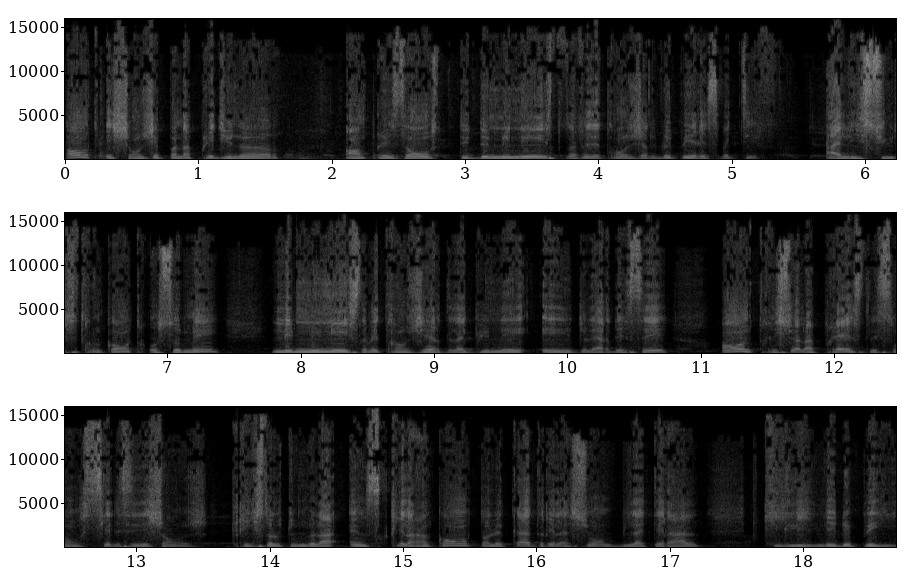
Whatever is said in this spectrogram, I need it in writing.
ont échangé pendant près d'une heure en présence des deux ministres des Affaires étrangères de deux pays respectifs. À l'issue de cette rencontre, au sommet, les ministres des Affaires étrangères de la Guinée et de la RDC ont reçu à la presse l'essentiel de ces échanges. Christophe Tundela inscrit la rencontre dans le cadre de relations bilatérales qui lient les deux pays.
